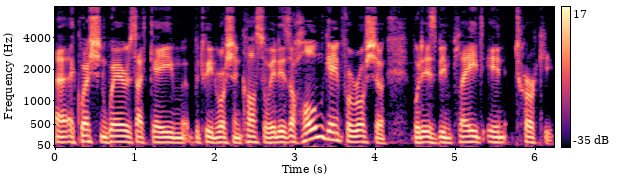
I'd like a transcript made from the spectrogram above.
Uh, a question: Where is that game between Russia and Kosovo? It is a home game for Russia, but it is being played in Turkey.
